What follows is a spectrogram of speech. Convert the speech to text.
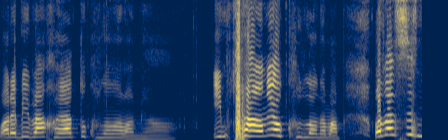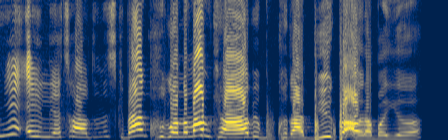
Bu arabayı ben hayatta kullanamam ya. İmkanı yok kullanamam. Bana siz niye ehliyet aldınız ki? Ben kullanamam ki abi bu kadar büyük bir arabayı.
